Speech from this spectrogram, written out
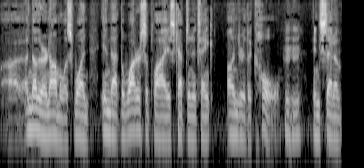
uh, another anomalous one in that the water supply is kept in a tank under the coal, mm-hmm. instead of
